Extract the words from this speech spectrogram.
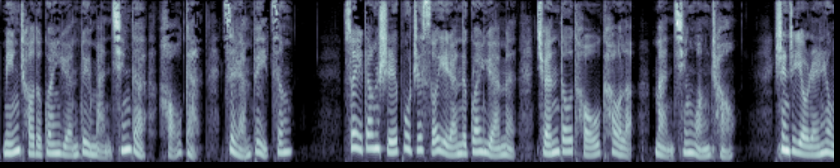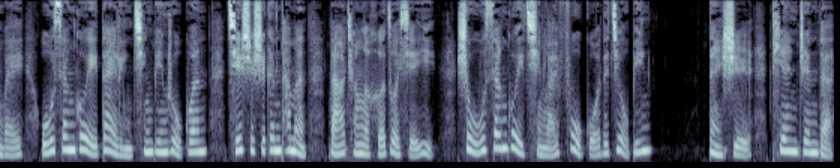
明朝的官员对满清的好感自然倍增，所以当时不知所以然的官员们全都投靠了满清王朝，甚至有人认为吴三桂带领清兵入关，其实是跟他们达成了合作协议，是吴三桂请来复国的救兵。但是天真的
